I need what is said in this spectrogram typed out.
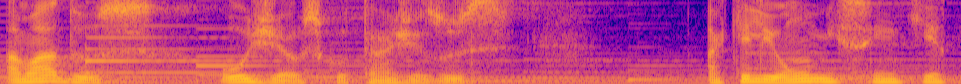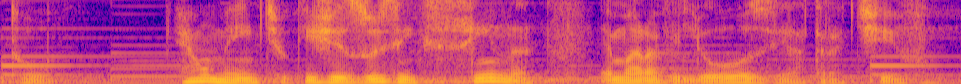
Amados, hoje ao escutar Jesus, aquele homem se inquietou. Realmente, o que Jesus ensina é maravilhoso e atrativo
